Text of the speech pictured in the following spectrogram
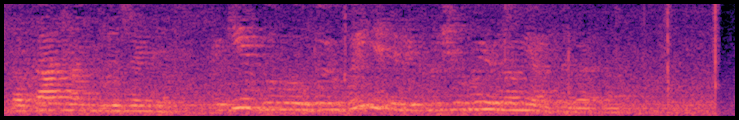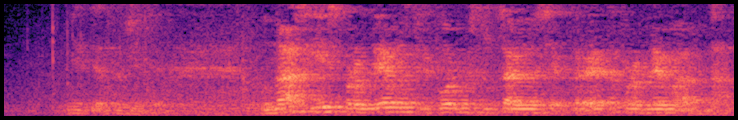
в социальном движении, какие бы вы выделили ключевые моменты в этом? Нет, нет, подождите. У нас есть проблемы с реформой социального сектора. Это проблема одна.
